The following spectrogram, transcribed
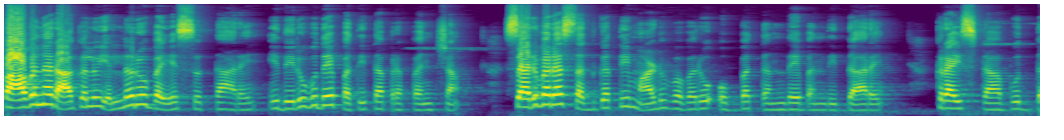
ಪಾವನರಾಗಲು ಎಲ್ಲರೂ ಬಯಸುತ್ತಾರೆ. ಇದಿರುವುದೇ ಪತಿತ ಪ್ರಪಂಚ. ಸರ್ವರ ಸದ್ಗತಿ ಮಾಡುವವರು ಒಬ್ಬ ತಂದೆ ಬಂದಿದ್ದಾರೆ. ಕ್ರೈಸ್ತ, ಬುದ್ಧ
